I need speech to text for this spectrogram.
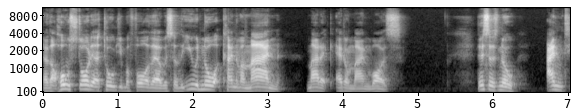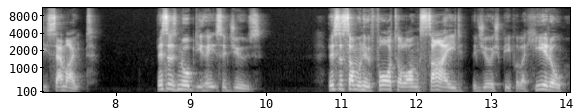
Now, the whole story I told you before there was so that you would know what kind of a man Marek Edelman was. This is no anti Semite. This is nobody who hates the Jews. This is someone who fought alongside the Jewish people, a hero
